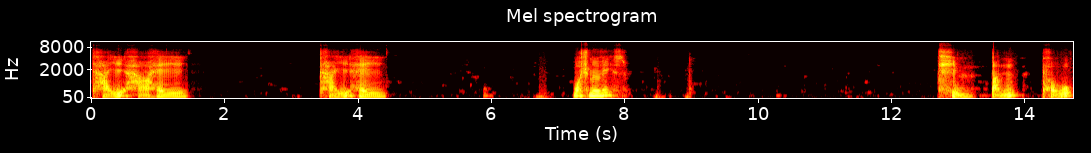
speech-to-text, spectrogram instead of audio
睇下戏，睇戏。Watch movies. 甜品铺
